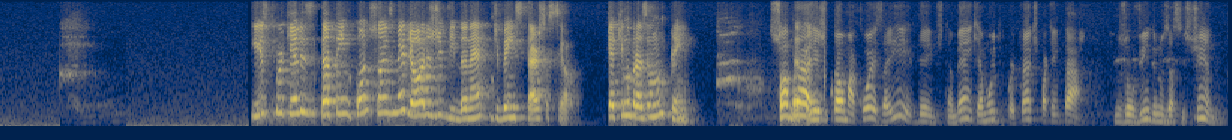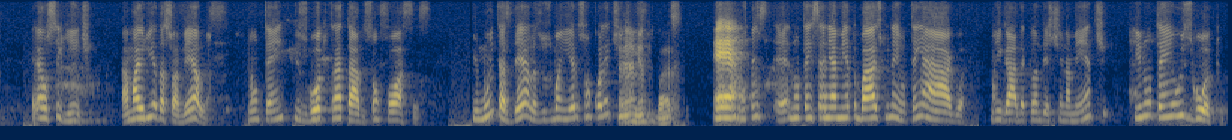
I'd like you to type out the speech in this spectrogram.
Isso porque eles têm condições melhores de vida, né? De bem-estar social que aqui no Brasil não tem. Só para registrar uma coisa aí, David, também, que é muito importante para quem está nos ouvindo e nos assistindo, é o seguinte: a maioria das favelas não tem esgoto tratado, são fossas. E muitas delas, os banheiros são coletivos. Saneamento básico. É. Não tem, é, não tem saneamento básico nenhum. Tem a água ligada clandestinamente e não tem o esgoto.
